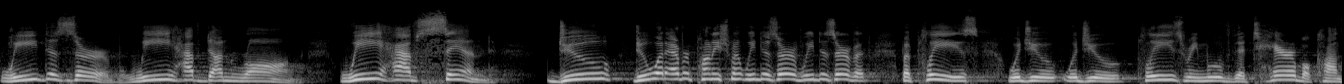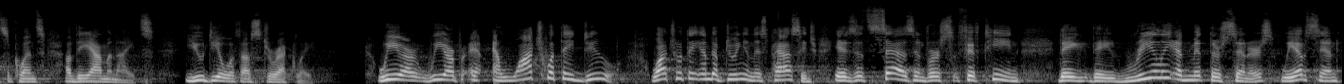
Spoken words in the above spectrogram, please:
We deserve, we have done wrong, we have sinned. Do, do whatever punishment we deserve. We deserve it. But please, would you, would you please remove the terrible consequence of the Ammonites? You deal with us directly. We are, we are, and watch what they do. Watch what they end up doing in this passage. Is it says in verse 15, they, they really admit they're sinners. We have sinned.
